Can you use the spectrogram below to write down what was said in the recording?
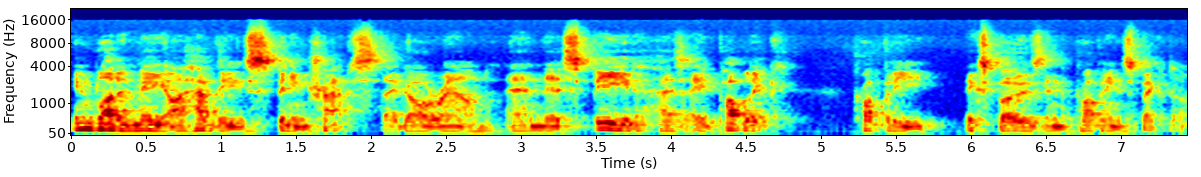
In Blood and Mead, I have these spinning traps that go around, and their speed has a public property exposed in the property inspector.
